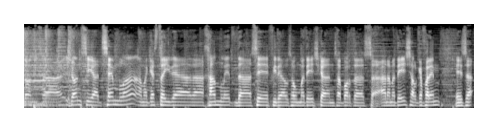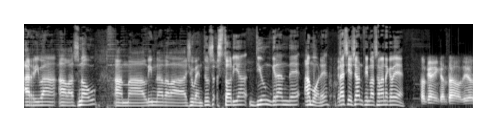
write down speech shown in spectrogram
Doncs, uh, John, si et sembla, amb aquesta idea de Hamlet de ser fidels a un mateix que ens aportes ara mateix, el que farem és arribar a les 9 amb uh, l'himne de la Juventus, Storia di un grande amore. Gràcies, John, fins la setmana que ve. ok encantado adiós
